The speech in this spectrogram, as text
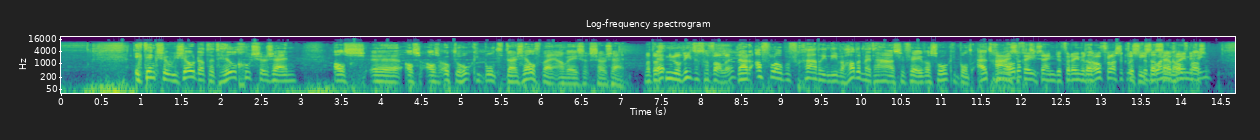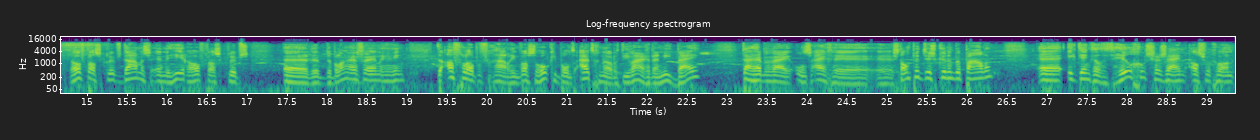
Ik denk sowieso dat het heel goed zou zijn als, uh, als, als ook de hockeybond daar zelf bij aanwezig zou zijn. Want dat is nu nog niet het geval, hè? Nou, de afgelopen vergadering die we hadden met de HSV was de hockeybond uitgenodigd. HSV zijn de Verenigde Hoofdklasseclubs, de belangenvereniging. De hoofdklasseclubs, dames en de heren hoofdklasseclubs, uh, de, de belangenvereniging. De afgelopen vergadering was de hockeybond uitgenodigd. Die waren daar niet bij. Daar hebben wij ons eigen uh, standpunt dus kunnen bepalen. Uh, ik denk dat het heel goed zou zijn als we gewoon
